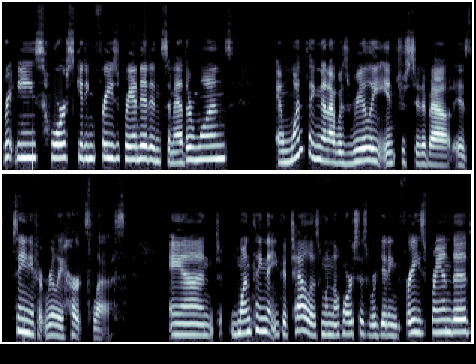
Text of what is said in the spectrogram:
Brittany's horse getting freeze branded and some other ones. And one thing that I was really interested about is seeing if it really hurts less. And one thing that you could tell is when the horses were getting freeze branded,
